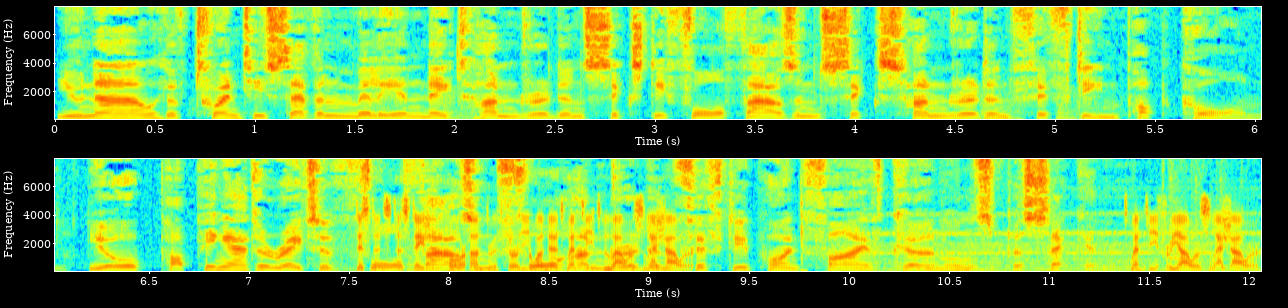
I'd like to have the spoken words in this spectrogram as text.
You now have 27,864,615 popcorn. You're popping at a rate of Distance to station 431 at 22 hours slash hour. 4,450.5 kernels per second. 23 hours slash hour.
